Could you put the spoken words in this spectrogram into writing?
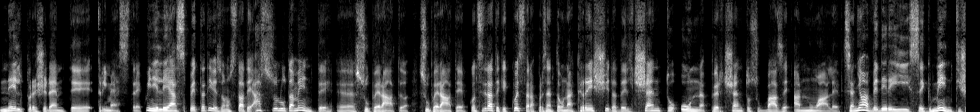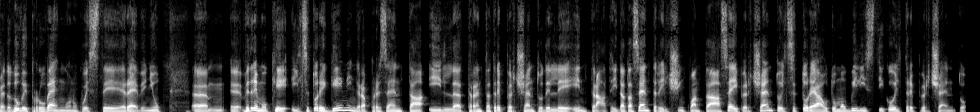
nel precedente trimestre. Quindi le aspettative sono state assolutamente eh, superate, superate superate. Considerate che questa rappresenta una crescita del 101% su base annuale. Se andiamo a vedere i segmenti, cioè da dove provengono queste revenue, ehm, eh, vedremo che il settore gaming rappresenta il 33% delle entrate, i data center il 56%, il settore automobilistico il 3%.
